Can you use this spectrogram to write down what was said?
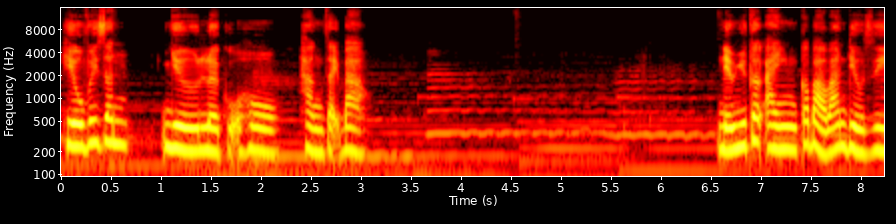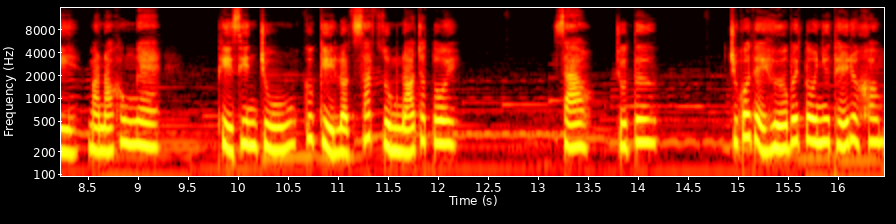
hiếu với dân như lời cụ Hồ hằng dạy bảo. Nếu như các anh có bảo ban điều gì mà nó không nghe, thì xin chú cứ kỷ luật sắt dùm nó cho tôi. Sao, chú Tư? Chú có thể hứa với tôi như thế được không?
